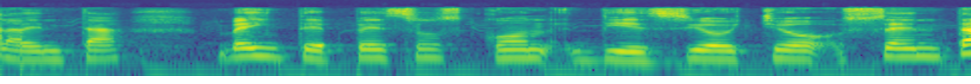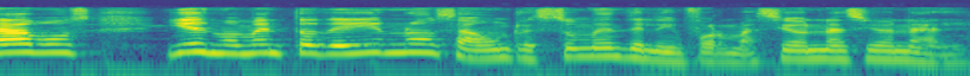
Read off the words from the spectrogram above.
la venta, 20 pesos con 18 centavos y es momento de irnos a un resumen de la información nacional.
